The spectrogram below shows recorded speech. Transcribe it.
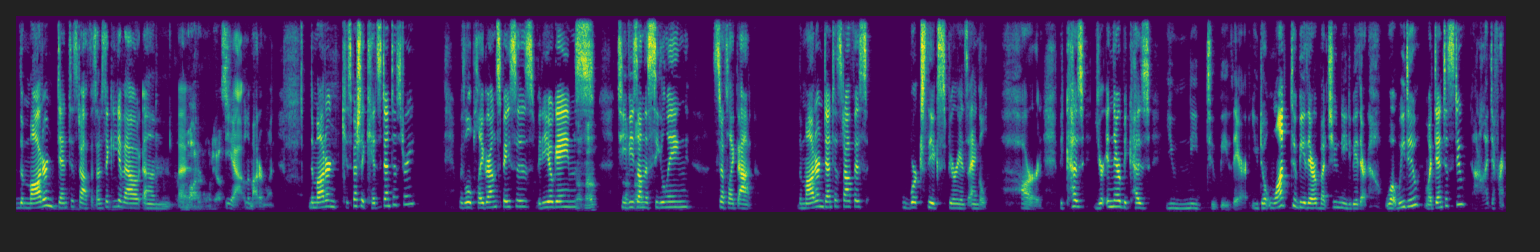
The modern dentist office. I was thinking about um the uh, modern one yes Yeah, the modern one. The modern, especially kids dentistry, with little playground spaces, video games, Uh-huh. TVs Uh-huh. on the ceiling, stuff like that. The modern dentist office works the experience angle hard because you're in there because you need to be there. You don't want to be there, but you need to be there. What we do, what dentists do, not all that different.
